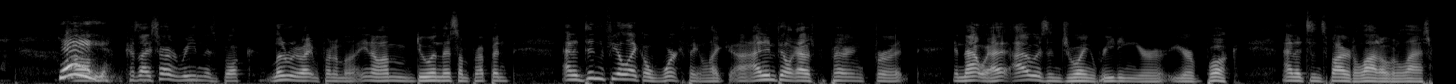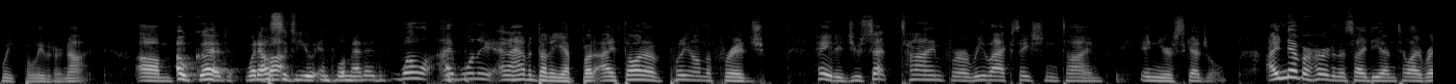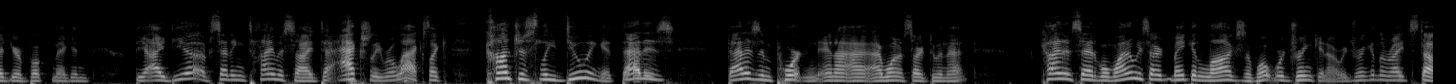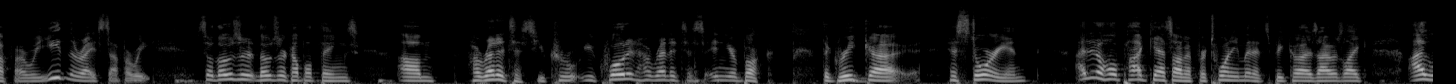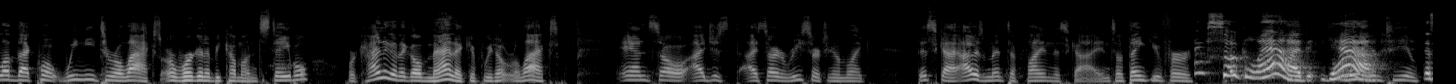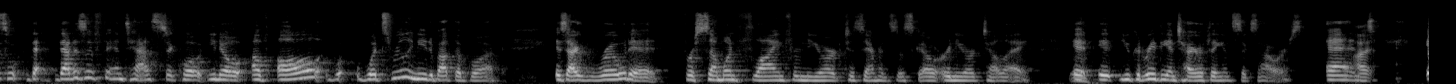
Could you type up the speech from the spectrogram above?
Yay! Because I started reading this book literally right in front of my, you know, I'm doing this, I'm prepping, and it didn't feel like a work thing. Like I I didn't feel like I was preparing for it in that way. I, I was enjoying reading your your book, and it's inspired a lot over the last week. Believe it or not. Um, oh, good. What else but- have you implemented? well, I want to, and I haven't done it yet, but I thought of putting on the fridge. Hey, did you set time for a relaxation time in your schedule? I never heard of this idea until I read your book, Megan. The idea of setting time aside to actually relax, like consciously doing it. That is that is important, and I, I, want to start doing that. Kind of said, well, why don't we start making logs of what we're drinking? Are we drinking the right stuff? Are we eating the right stuff? Are we? So those are those are a couple things. Um, Herodotus, you you quoted Herodotus in your book, the Greek uh, historian. I did a whole podcast on it for 20 minutes because I was like, I love that quote. We need to relax or we're going to become unstable. We're kind of going to go manic if we don't relax. And so I just I started researching. I'm like, this guy. I was meant to find this guy, and so thank you for I'm so glad. Yeah. to you. That's that, that is a fantastic quote. You know, of all what's really neat about the book is I wrote it for someone flying from New York to San Francisco or New York to LA. It, mm. it you could read the entire thing in six hours, and I,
